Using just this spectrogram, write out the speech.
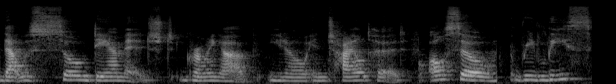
that was so damaged growing up, you know, in childhood. Also, release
